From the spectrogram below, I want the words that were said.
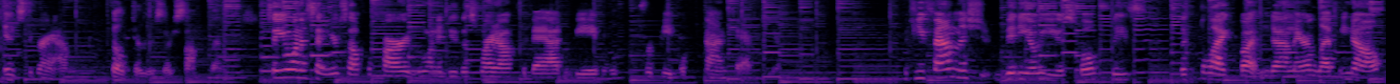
Instagram filters or something. So you want to set yourself apart. You want to do this right off the bat and be able for people to contact you. If you found this video useful, please click the like button down there. Let me know.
